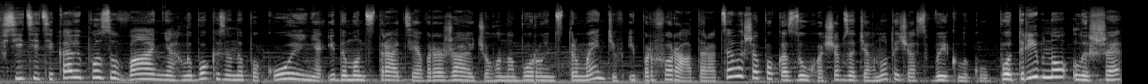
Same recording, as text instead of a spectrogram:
Всі ці цікаві позування, глибоке занепокоєння і демонстрація вражаючого набору інструментів і перфоратора це лише показуха, щоб затягнути час виклику. Потрібно лише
